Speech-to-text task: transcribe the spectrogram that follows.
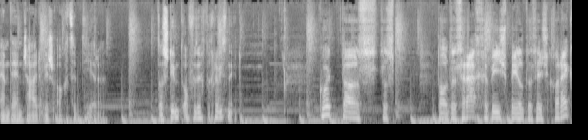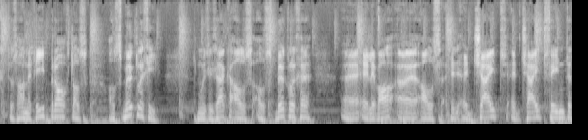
ähm, den Entscheid wirst akzeptieren. Das stimmt offensichtlicherweise nicht. Gut, das, das, da das Rechenbeispiel, das ist korrekt, das habe ich eingebracht als, als mögliche, das muss ich sagen, als, als mögliche äh, Eleva äh, als Entscheid, Entscheidfinder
